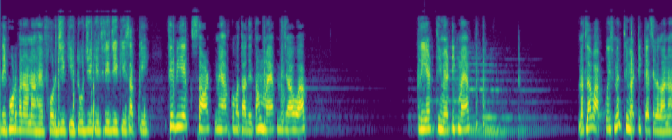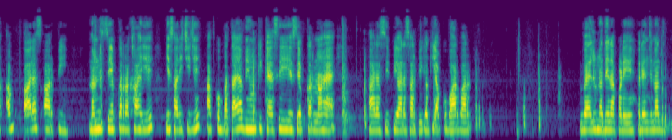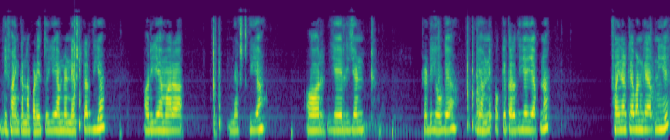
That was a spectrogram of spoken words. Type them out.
रिपोर्ट बनाना है 4G की 2G की 3G की, सबकी। फिर भी एक शॉर्ट में आपको बता देता हूँ। मैप में जाओ आप। क्रिएट थीमेटिक मैप मतलब आपको इसमें थीमेटिक कैसे लगाना। अब आर एस आर पी मैंने सेव कर रखा है ये ये सारी चीज़ें। आपको बताया भी हूँ कि कैसे ये सेव करना है। R S C P R S R P का कि आपको बार बार वैल्यू ना देना पड़े रेंज ना डिफाइन करना पड़े तो ये हमने नेक्स्ट कर दिया और ये हमारा नेक्स्ट किया और ये लीजेंट रेडी हो गया। ये हमने ओके कर दिया। ये अपना फाइनल क्या बन गया अपनी? ये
